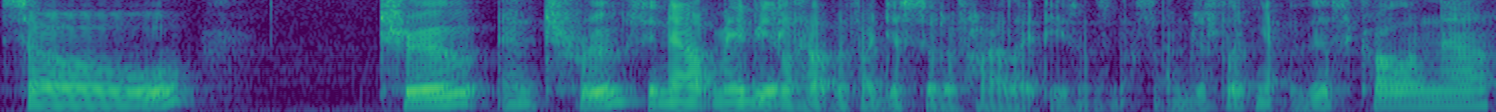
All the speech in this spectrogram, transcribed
So true and true. See now maybe it'll help if I just sort of highlight these ones now. So I'm just looking at this column now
